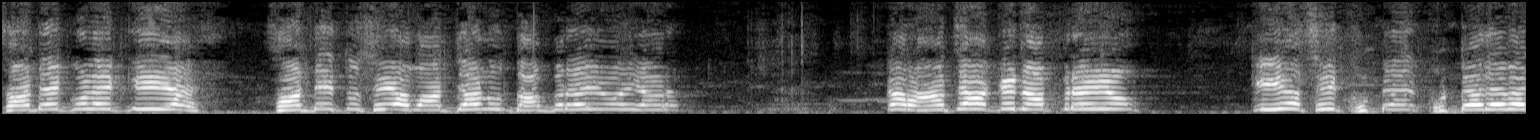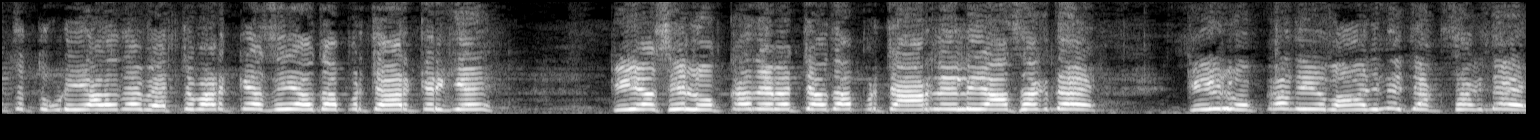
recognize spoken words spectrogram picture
ਸਾਡੇ ਕੋਲੇ ਕੀ ਹੈ? ਸਾਡੇ ਤੁਸੀਂ ਆਵਾਜ਼ਾਂ ਨੂੰ ਦੱਬ ਰਹੇ ਹੋ ਯਾਰ। ਘਰਾਂ ਚ ਆ ਕੇ ਨੱਪ ਰਹੇ ਹੋ? ਕੀ ਅਸੀਂ ਖੁੱਡੇ ਖੁੱਡੇ ਦੇ ਵਿੱਚ ਤੂੜੀ ਵਾਲੇ ਦੇ ਵਿੱਚ ਵੜ ਕੇ ਅਸੀਂ ਆਪਦਾ ਪ੍ਰਚਾਰ ਕਰੀਏ? ਕੀ ਅਸੀਂ ਲੋਕਾਂ ਦੇ ਵਿੱਚ ਆਪਦਾ ਪ੍ਰਚਾਰ ਲਈ ਲਿਆ ਸਕਦੇ? ਕੀ ਲੋਕਾਂ ਦੀ ਆਵਾਜ਼ ਨਹੀਂ ਚੱਕ ਸਕਦੇ?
